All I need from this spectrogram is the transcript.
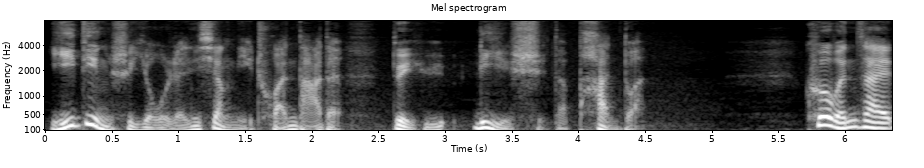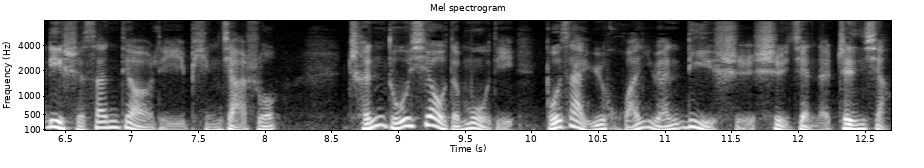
一定是有人向你传达的。对于历史的判断，柯文在《历史三调》里评价说：“陈独秀的目的不在于还原历史事件的真相，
